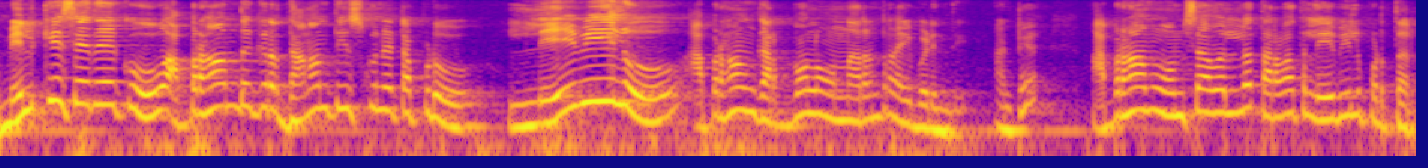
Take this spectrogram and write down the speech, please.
మెల్కీసేదేకు అబ్రహాం దగ్గర ధనం తీసుకునేటప్పుడు లేవీలు అబ్రహాం గర్భంలో ఉన్నారని రాయబడింది. అంటే అబ్రహాము వంశావళిలో తర్వాత లేవీలు పుడతారు.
